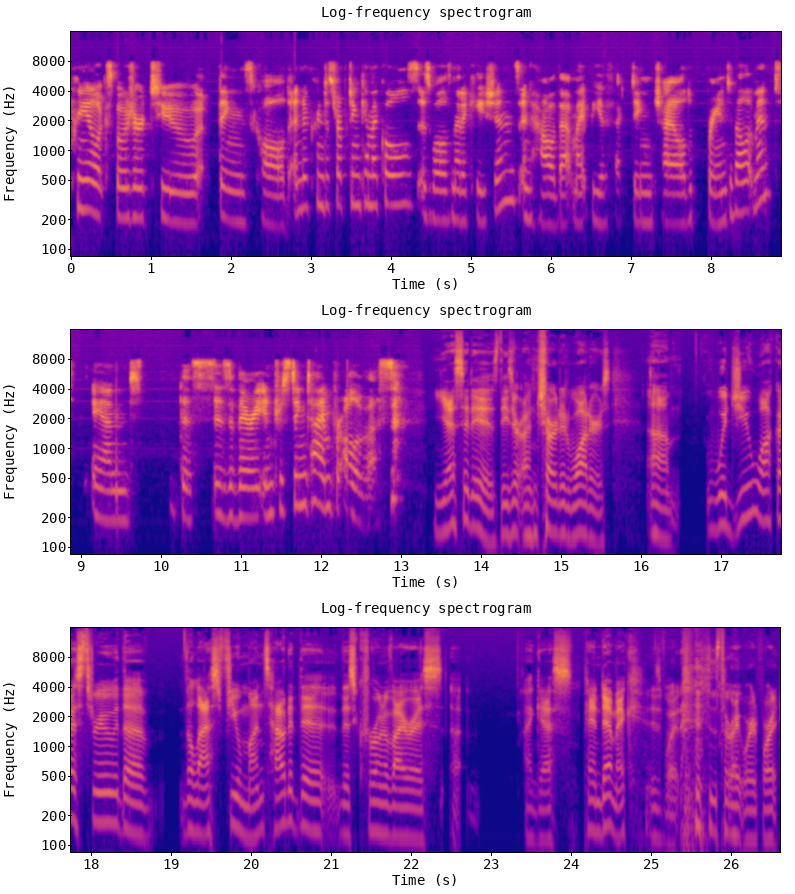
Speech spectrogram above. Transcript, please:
prenatal exposure to things called endocrine disrupting chemicals as well as medications and how that might be affecting child brain development. And this is a very interesting time for all of us. Yes, it is. These are uncharted waters. Um, would you walk us through the the last few months? How did the this coronavirus, uh, I guess, pandemic is what is the right word for it?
